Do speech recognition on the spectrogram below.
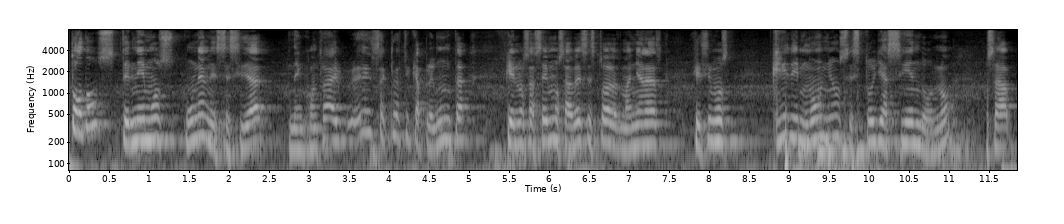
todos tenemos una necesidad de encontrar esa clásica pregunta que nos hacemos a veces todas las mañanas, que decimos, ¿qué demonios estoy haciendo? ¿No? O sea,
